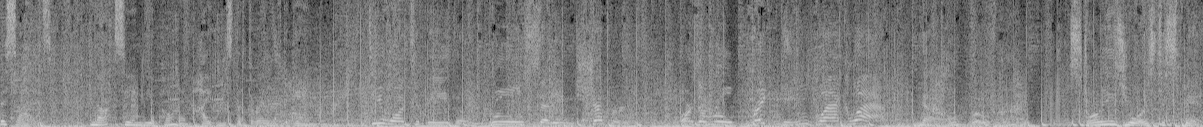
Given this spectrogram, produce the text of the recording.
Besides, not seeing the opponent heightens the thrill of the game. Do you want to be the rule setting shepherd or the rule breaking black lab? Now, Rover, the story is yours to spin.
